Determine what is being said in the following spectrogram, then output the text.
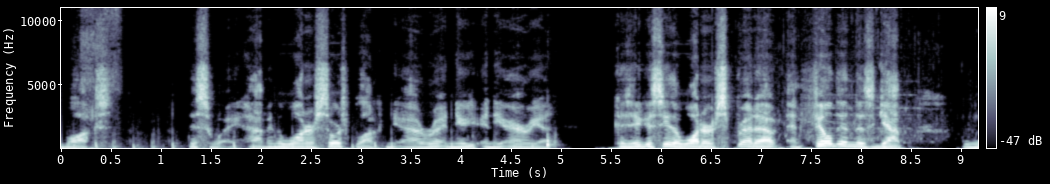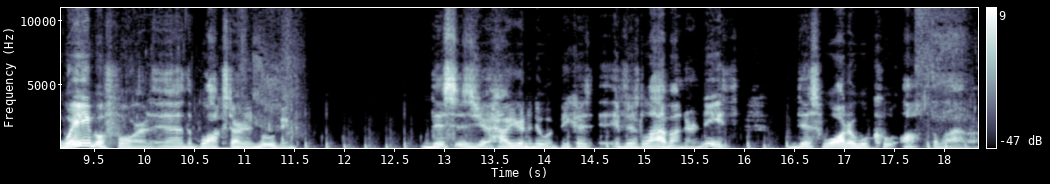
blocks this way, having the water source block uh, right near in the area, because you can see the water spread out and filled in this gap way before uh, the block started moving. This is your, how you're going to do it because if there's lava underneath, this water will cool off the lava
